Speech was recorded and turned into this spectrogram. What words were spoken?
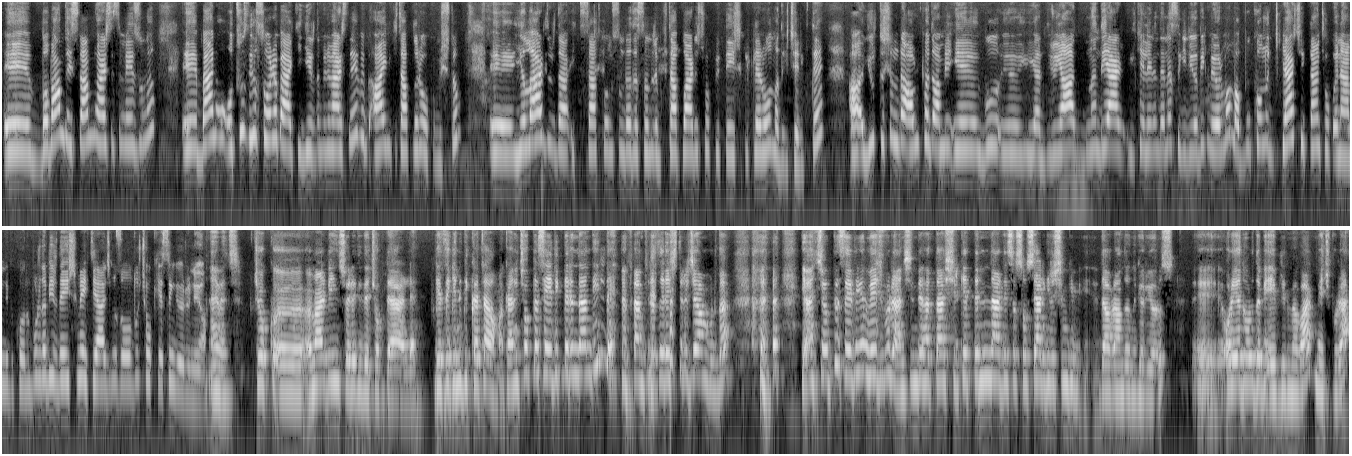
E, babam da İstanbul Üniversitesi mezunu. E, ben o 30 yıl sonra belki girdim üniversiteye ve aynı kitapları okumuştum. E, yıllardır da iktisat konusunda da sanırım kitaplarda çok büyük değişiklikler olmadı içerikte. A, yurt dışında Avrupa'da e, bu e, yani dünyanın diğer ülkelerinde nasıl gidiyor bilmiyorum ama bu konu gerçekten çok önemli bir konu. Burada bir değişime ihtiyacımız olduğu çok kesin görünüyor. Evet. Çok e, Ömer Bey'in söylediği de çok değerli. Gezegeni dikkate almak. Hani çok da sevdiklerinden değil de ben biraz eleştireceğim burada. yani çok da sevdiğim mecburen. Şimdi hatta şirketlerin neredeyse sosyal girişim gibi davrandığını görüyoruz. E, oraya doğru da bir evrilme var mecburen.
